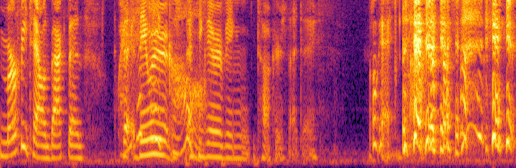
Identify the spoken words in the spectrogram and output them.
Murphytown back then. Where Th- did they they, were go? I think they were being talkers that day. okay.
